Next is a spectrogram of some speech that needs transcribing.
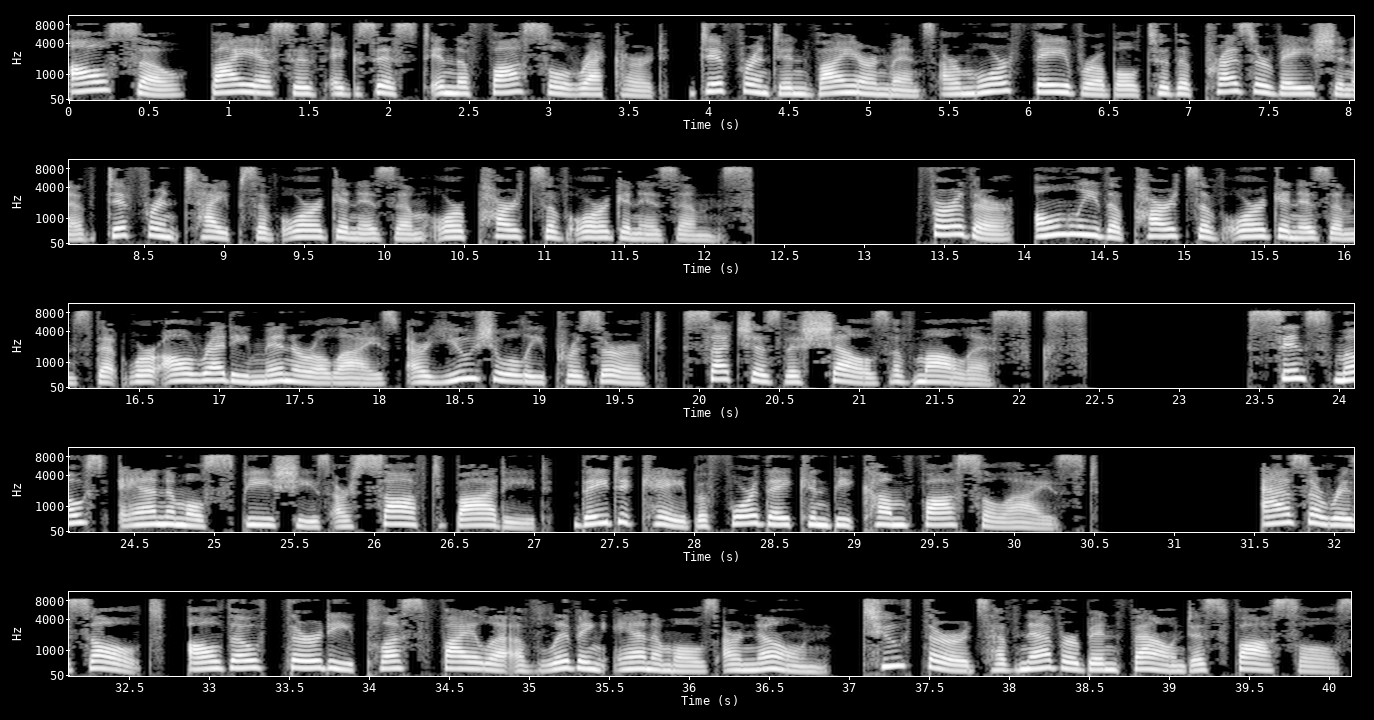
Also, biases exist in the fossil record. Different environments are more favorable to the preservation of different types of organism or parts of organisms. Further, only the parts of organisms that were already mineralized are usually preserved, such as the shells of mollusks. Since most animal species are soft-bodied, they decay before they can become fossilized. As a result, although 30-plus phyla of living animals are known, two-thirds have never been found as fossils.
